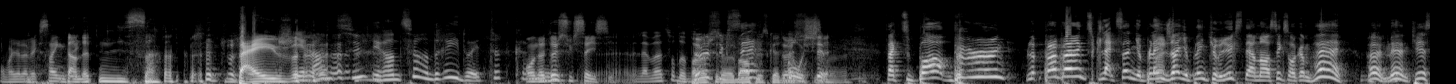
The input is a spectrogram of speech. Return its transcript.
On va y aller avec 5 Dans notre Nissan beige. Il rentre dessus, il rentre dessus, André, il doit être tout comme... On a deux succès ici. Euh, La voiture doit Deux pas marcher d'un succès? bord plus que deux. Oh, shit. Fait que tu pars, bang, le bang, bang, tu klaxonnes, il y a plein de gens, il y a plein de curieux qui s'étaient amassés qui sont comme Hey, hey man, Chris,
